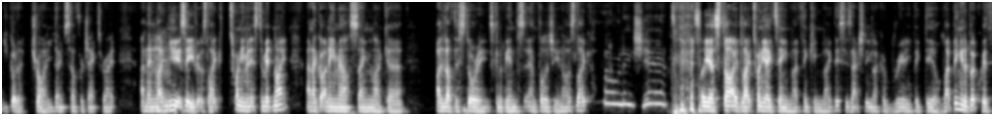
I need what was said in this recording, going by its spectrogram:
you've got to try. You don't self-reject, right? And then like Mhm. New Year's Eve, it was like 20 minutes to midnight, and I got an email saying like, uh, "I love this story. It's going to be in this anthology." And I was like, "Holy shit!" so yeah, started like 2018, like thinking like this is actually like a really big deal. Like being in a book with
